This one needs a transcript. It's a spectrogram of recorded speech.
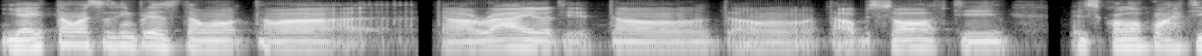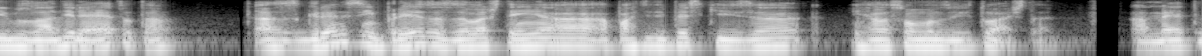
E aí estão essas empresas, estão a, a Riot, estão a Ubisoft, eles colocam artigos lá direto, tá? As grandes empresas, elas têm a, a parte de pesquisa em relação a mundos virtuais, tá? A Meta,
